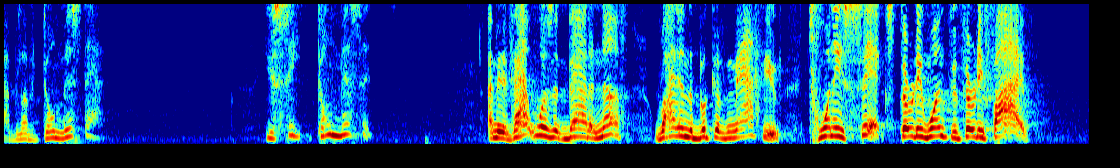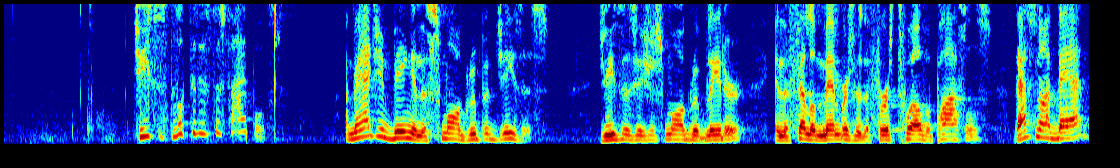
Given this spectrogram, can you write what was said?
Now, beloved, don't miss that. You see, don't miss it. I mean, if that wasn't bad enough, right in the book of Matthew 26, 31 through 35. Jesus looked at his disciples. Imagine being in the small group of Jesus. Jesus is your small group leader, and the fellow members are the first 12 apostles. That's not bad.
